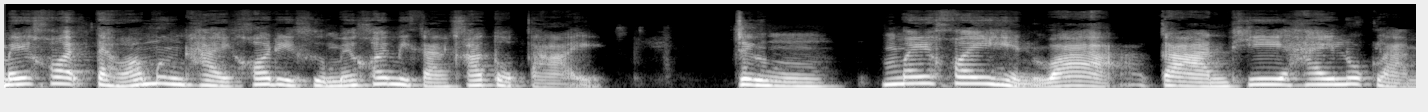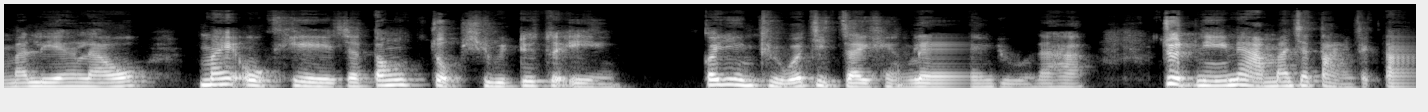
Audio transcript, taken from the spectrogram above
ไม่ค่อยแต่ว่าเมืองไทยข้อดีคือไม่ค่อยมีการฆ่าตัวตาย จึงไม่ค่อยเห็นว่าการที่ให้ลูกหลานมาเลี้ยงแล้ว ไม่โอเคจะต้องจบชีวิตด้วยตัวเอง ก็ยังถือว่าจิตใจแข็งแรงอยู่นะคะ จุดนี้เนี่ยมันจะต่างจากต่าง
